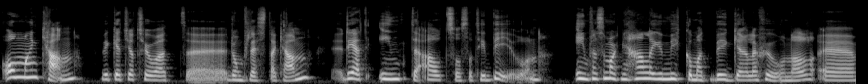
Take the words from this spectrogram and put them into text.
Om man kan, vilket jag tror att eh, de flesta kan, det är att inte outsourca till byrån. Influencer marketing handlar ju mycket om att bygga relationer. Eh,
